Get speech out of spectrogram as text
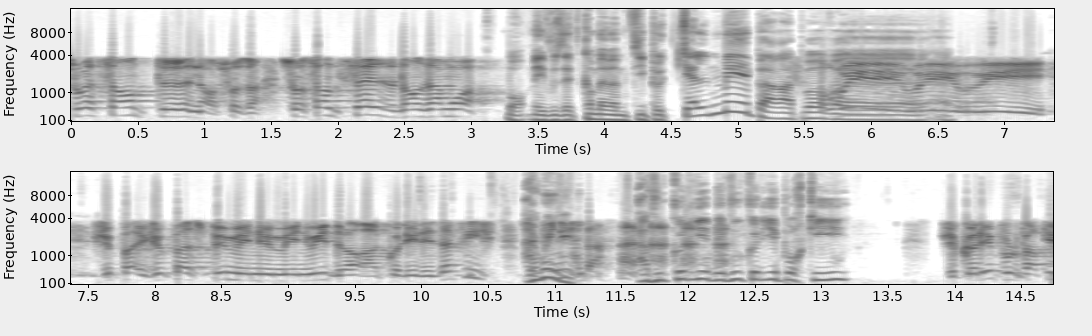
60, euh, non, 60, 76 dans un mois. Bon, mais vous êtes quand même un petit peu calmé par rapport. Oui, euh, oui, oui. Je, pa- je passe plus mes, nu- mes nuits dehors à coller les affiches. Ah oui. fini ça. Ah, vous colliez, mais vous colliez pour qui? Je collais pour le Parti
